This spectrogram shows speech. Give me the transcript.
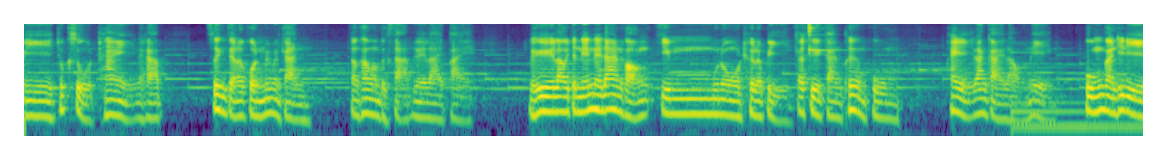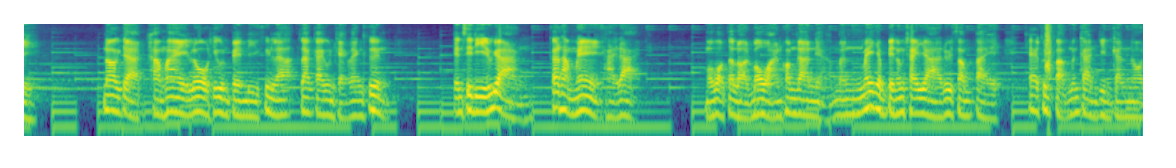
มีทุกสูตรให้นะครับ ซึ่งแต่ละคนไม่เหมือนกัน ต้องเข้ามาปรึกษาเป็นรายไปหรือเราจะเน้นในด้านของอิมมูโนเทอราปีก็คือการเพิ่มภูมิให้ร่างกายเรานี่เองภูมิคุ้มกันที่ดี นอกจากทำให้โรคที่คุณเป็นดีขึ้นแล้ว ร่างกายคุณแข็งแรงขึ้น NCD ทุกอย่างก็ทำให้หายได้หมอบอกตลอดเบาหวานความดันเนี่ย มันไม่จำเป็นต้องใช้ยาด้วยซ้ำไป แค่คุณปรับเรื่องการกินการนอน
